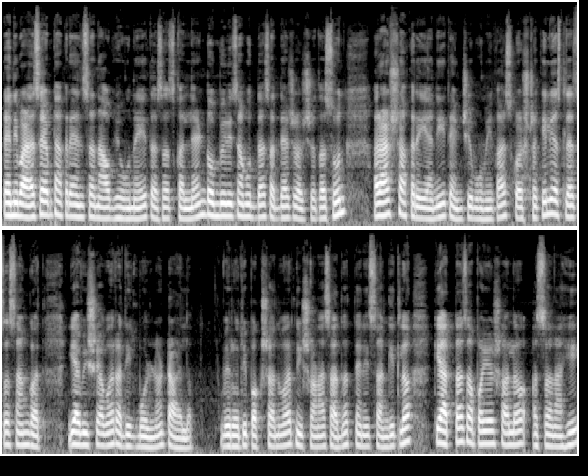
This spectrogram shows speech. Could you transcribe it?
त्यांनी बाळासाहेब ठाकरे यांचं नाव घेऊ नये तसंच कल्याण डोंबिवलीचा मुद्दा सध्या चर्चेत असून राज ठाकरे यांनी त्यांची भूमिका स्पष्ट केली असल्याचं सांगत या विषयावर अधिक बोलणं टाळलं. विरोधी पक्षांवर निशाणा साधत त्यांनी सांगितलं की आत्ताच अपयश आलं असं नाही.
